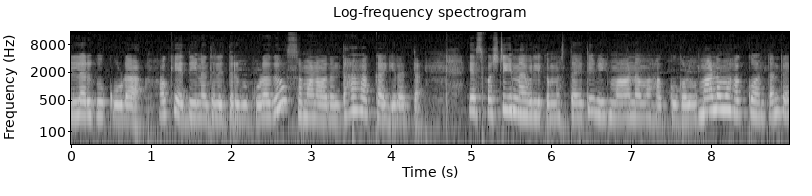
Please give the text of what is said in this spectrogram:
ಎಲ್ಲರಿಗೂ ಕೂಡ ಓಕೆ ದೀನದಲಿತರಿಗೂ ಕೂಡ ಅದು ಸಮಾನವಾದಂತಹ ಹಕ್ಕಾಗಿರುತ್ತೆ. ಎಸ್ ಫಸ್ಟಿಗೆ ನಾವಿಲ್ಲಿ ಗಮನಿಸ್ತಾ ಇದ್ದೀವಿ ಮಾನವ ಹಕ್ಕುಗಳು. ಮಾನವ ಹಕ್ಕು ಅಂತಂದರೆ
